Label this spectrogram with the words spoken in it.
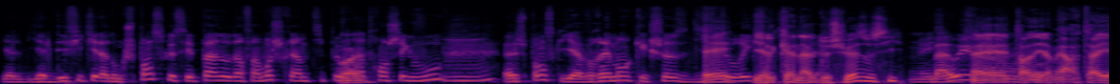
il y, a le- il y a le défi qui est là. Donc, je pense que c'est pas anodin. Enfin, moi, je serais un petit peu Ouais. moins tranché que vous. Mhm. Euh, je pense qu'il y a vraiment quelque chose Eh, d'historique. il y a le canal de. Suez aussi. Bah oui, Eh, oui. attendez, mais attendez,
